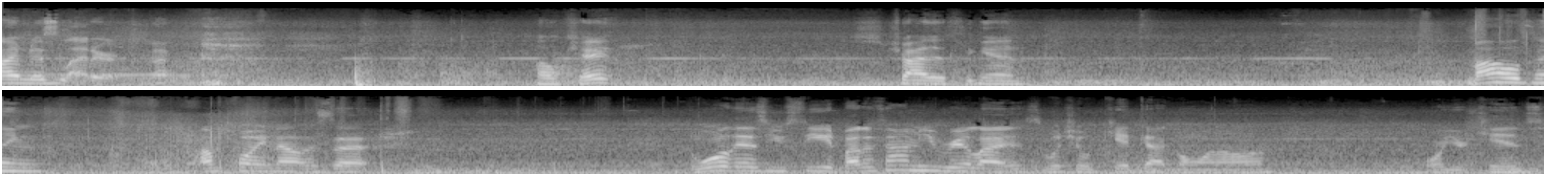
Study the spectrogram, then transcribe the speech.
climb this ladder. okay. Let's try this again. My whole thing I'm pointing out is that the world as you see it, by the time you realize what your kid got going on, or your kids,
